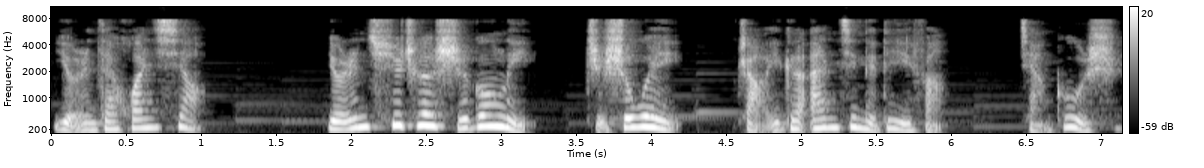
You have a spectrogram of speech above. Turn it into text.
有人在欢笑，有人驱车十公里，只是为找一个安静的地方讲故事。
